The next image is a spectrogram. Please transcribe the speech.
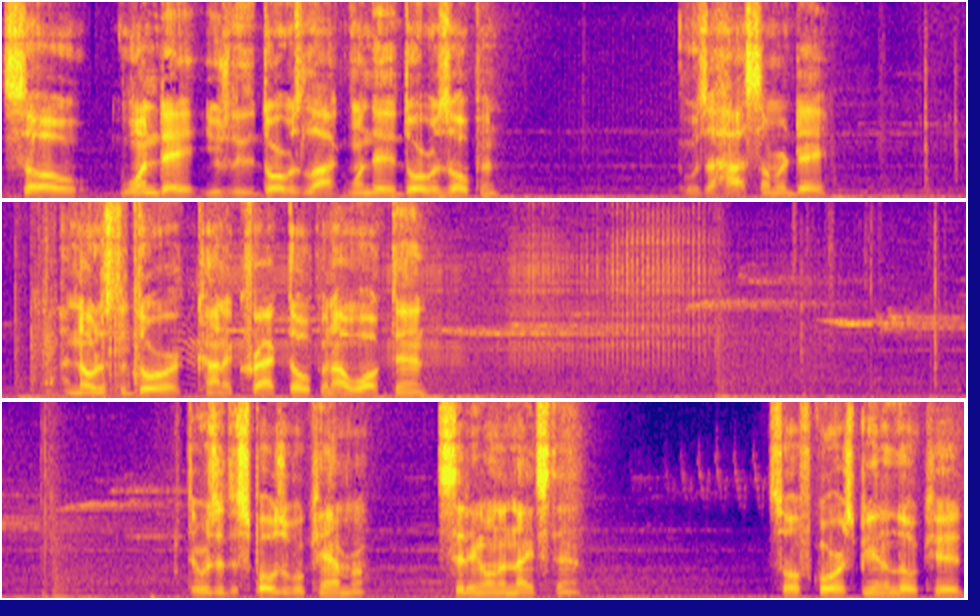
So one day, usually the door was locked. One day the door was open. It was a hot summer day. I noticed the door kind of cracked open. I walked in. There was a disposable camera sitting on the nightstand. So, of course, being a little kid,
